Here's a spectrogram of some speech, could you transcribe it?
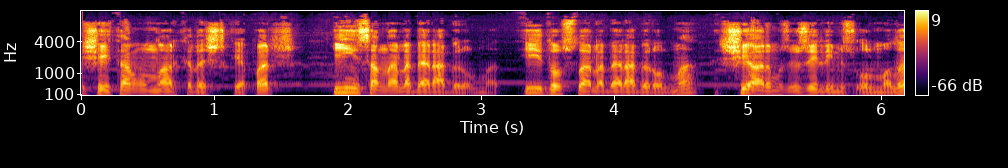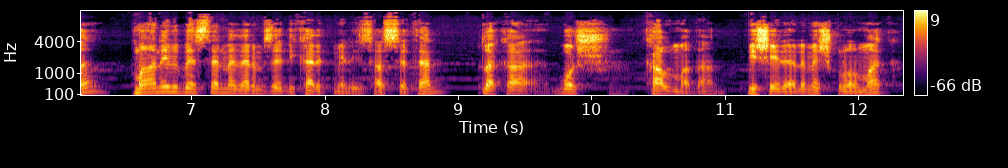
şeytan onunla arkadaşlık yapar. İyi insanlarla beraber olma, iyi dostlarla beraber olma, şiarımız, özelliğimiz olmalı. Manevi beslenmelerimize dikkat etmeliyiz hasreten. Mutlaka boş kalmadan bir şeylerle meşgul olmak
